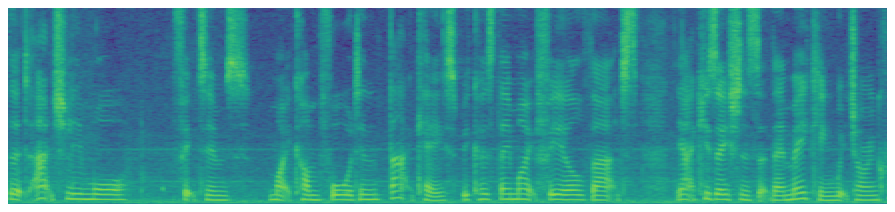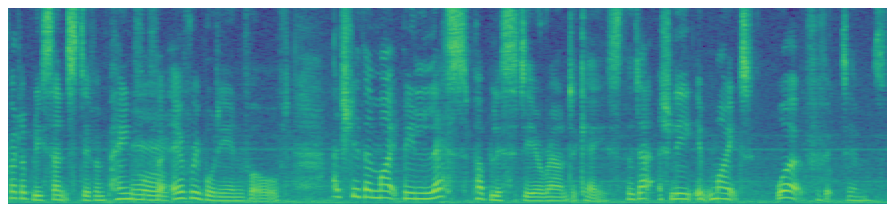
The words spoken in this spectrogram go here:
that actually more victims might come forward in that case because they might feel that the accusations that they're making, which are incredibly sensitive and painful mm. for everybody involved, actually there might be less publicity around a case, that actually it might work for victims.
